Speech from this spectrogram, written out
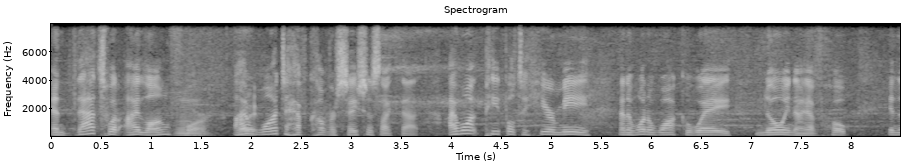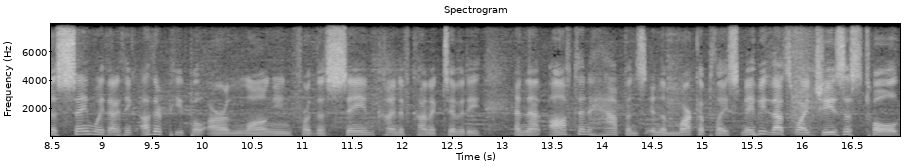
And that's what I long for. I right. want to have conversations like that. I want people to hear me, and I want to walk away knowing I have hope. In the same way that I think other people are longing for the same kind of connectivity, and that often happens in the marketplace. Maybe that's why Jesus told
